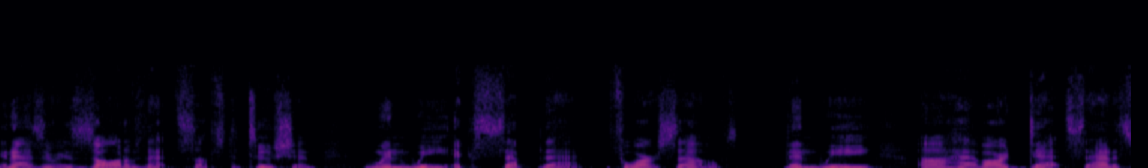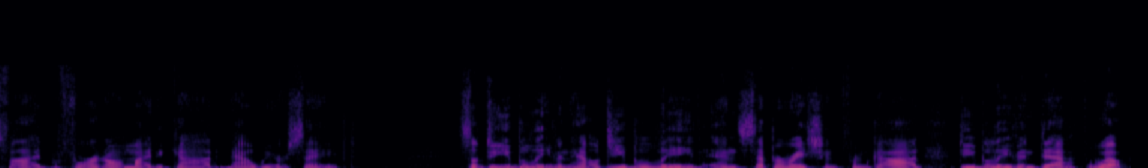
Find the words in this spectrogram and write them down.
And as a result of that substitution, when we accept that for ourselves, then we uh, have our debt satisfied before an almighty God, and now we are saved. So, do you believe in hell? Do you believe in separation from God? Do you believe in death? Well,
